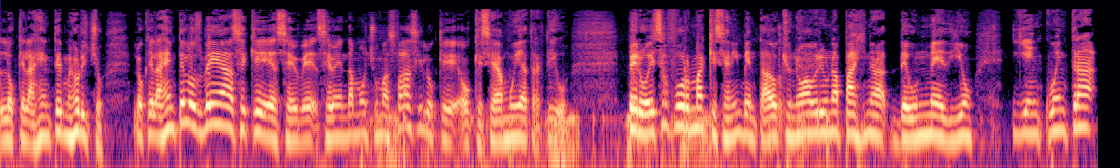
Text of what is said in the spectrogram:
lo que la gente, mejor dicho, lo que la gente los ve hace que se, ve- se venda mucho más fácil o que, o que sea muy atractivo. Pero esa forma que se han inventado, que uno abre una página de un medio y encuentra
